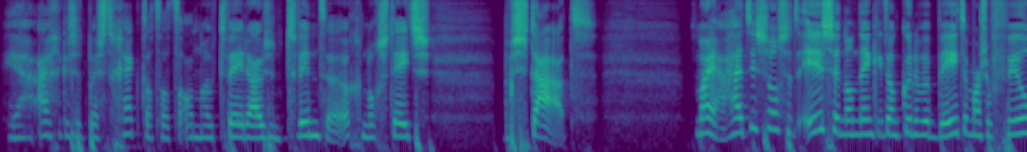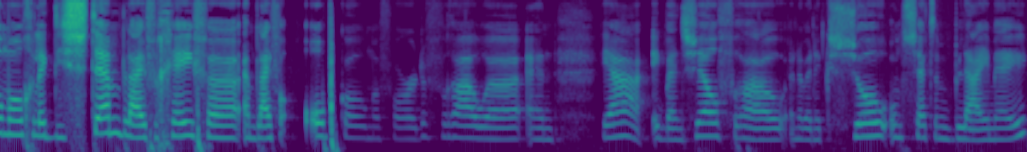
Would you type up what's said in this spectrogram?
ja, eigenlijk is het best gek dat dat anno 2020 nog steeds bestaat. Maar ja, het is zoals het is. En dan denk ik, dan kunnen we beter maar zoveel mogelijk die stem blijven geven. En blijven opkomen voor de vrouwen. En ja, ik ben zelf vrouw. En daar ben ik zo ontzettend blij mee.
